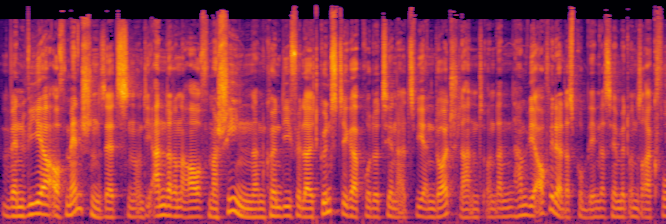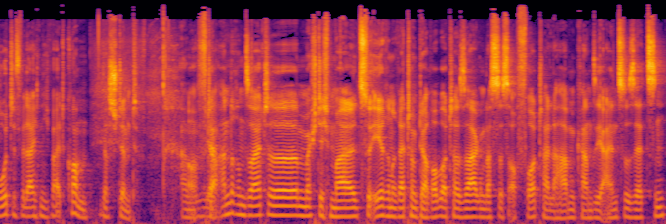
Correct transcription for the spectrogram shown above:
wenn wir auf Menschen setzen und die anderen auf Maschinen, dann können die vielleicht günstiger produzieren als wir in Deutschland. Und dann haben wir auch wieder das Problem, dass wir mit unserer Quote vielleicht nicht weit kommen. Das stimmt. Ähm, Auf ja. der anderen Seite möchte ich mal zur Ehrenrettung der Roboter sagen, dass es auch Vorteile haben kann, sie einzusetzen.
